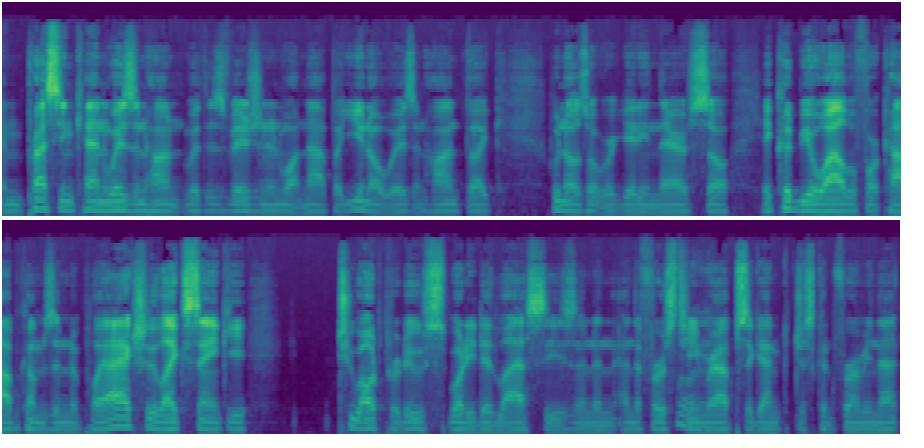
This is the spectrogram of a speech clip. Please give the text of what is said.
impressing Ken Whisenhunt with his vision and whatnot. But you know Whisenhunt, like who knows what we're getting there. So it could be a while before Cobb comes into play. I actually like Sankey to outproduce what he did last season, and, and the first oh, team oh, yeah. reps again just confirming that.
